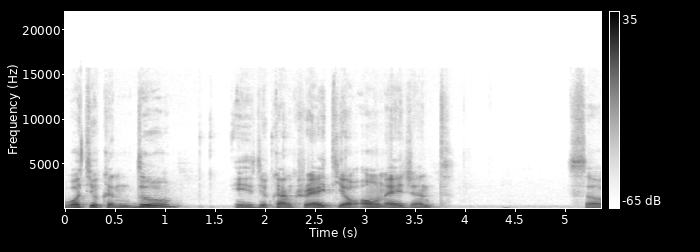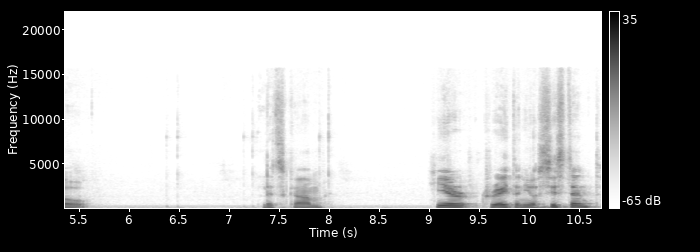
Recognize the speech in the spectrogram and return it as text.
what you can do is you can create your own agent. So let's come here, create a new assistant.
